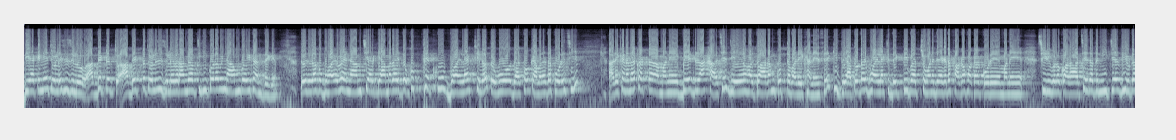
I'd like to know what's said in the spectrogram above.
দিয়াকে নিয়ে চলে এসেছিল। অর্ধেকটা চ- অর্ধেকটা চলে এসেছিল। এবার আমি ভাবছি, কি করে আমি নামবো এখান থেকে? তো এই যে দেখো ভয়ে ভয়ে নামছি আর ক্যামেরায় তো করতে খুব ভয় লাগছিল। তবুও দেখো ক্যামেরাটা করেছি। আর এখানে দেখো একটা মানে বেড রাখা আছে, যে হয়তো আরাম করতে পারে এখানে এসে। কিন্তু এতটাই ভয় লাগছে, দেখতেই পাচ্ছ মানে জায়গাটা ফাঁকা ফাঁকা করে মানে সিঁড়িগুলো করা আছে, যাতে নিচের ভিউটা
